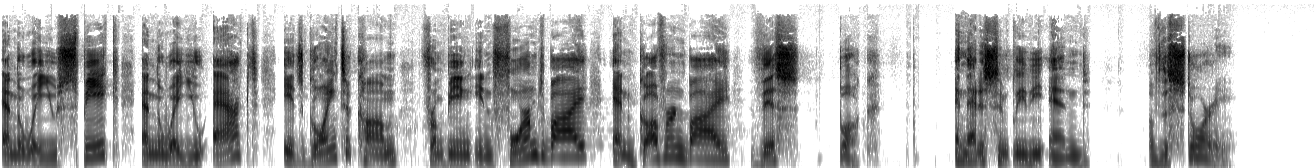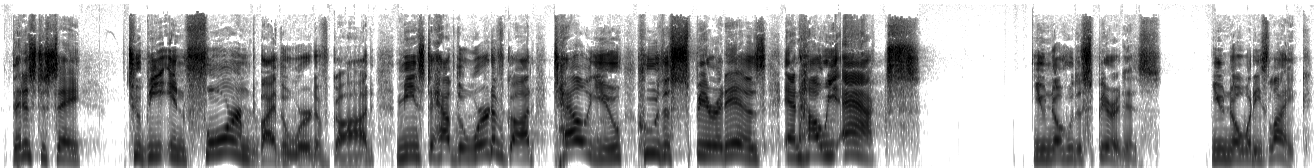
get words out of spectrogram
and the way you speak and the way you act, it's going to come from being informed by and governed by this book. And that is simply the end of the story. That is to say, to be informed by the Word of God means to have the Word of God tell you who the Spirit is and how He acts. You know who the Spirit is. You know what he's like.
